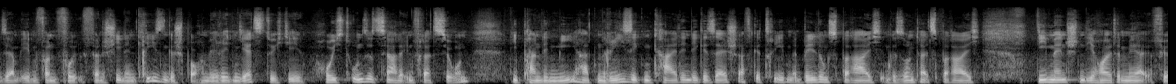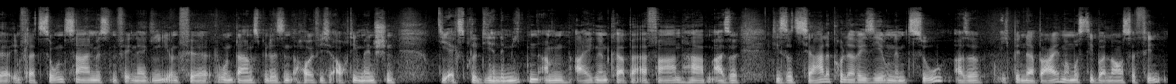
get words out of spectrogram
Sie haben eben von verschiedenen Krisen gesprochen, wir reden jetzt durch die höchst unsoziale Inflation. Die Pandemie hat einen riesigen Keil in die Gesellschaft getrieben, im Bildungsbereich, im Gesundheitsbereich. Die Menschen, die heute mehr für Inflation zahlen müssen, für Energie und für Grundnahrungsmittel, sind häufig auch die Menschen, die explodierende Mieten am eigenen Körper erfahren haben. Also die soziale Polarisierung nimmt zu. Also ich bin dabei, man muss die Balance finden.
